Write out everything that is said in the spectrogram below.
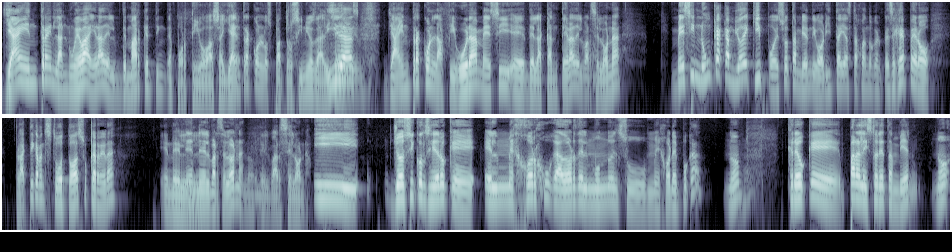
ya entra en la nueva era del de marketing deportivo. O sea, ya entra con los patrocinios de Adidas, Sí. ya entra con la figura Messi eh, de la cantera del Barcelona. Messi nunca cambió de equipo, eso también digo, ahorita ya está jugando con el PSG, pero prácticamente estuvo toda su carrera en el, En el Barcelona. en el Barcelona. Y yo sí considero que el mejor jugador del mundo en su mejor época, ¿no? Creo que para la historia también, ¿no?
